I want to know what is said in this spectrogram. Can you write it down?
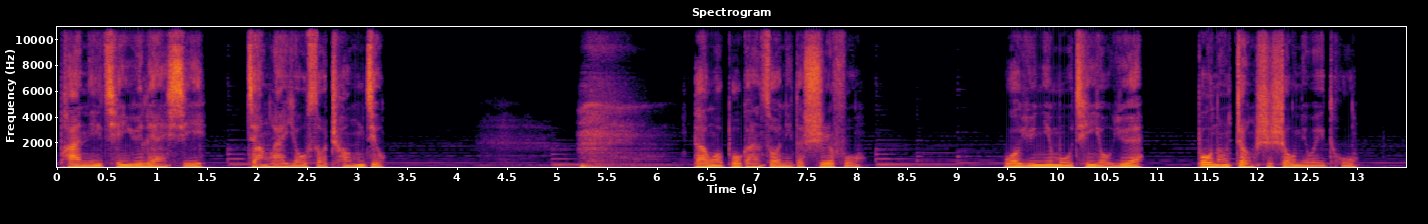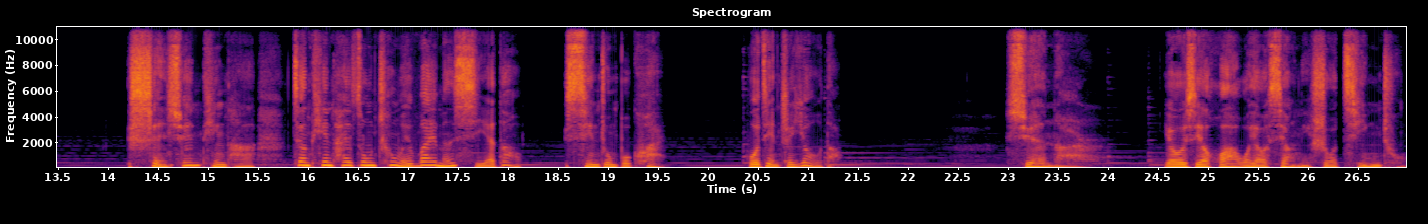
盼你勤于练习，将来有所成就。但我不敢做你的师傅。我与你母亲有约，不能正式收你为徒。沈轩听他将天台宗称为歪门邪道，心中不快。吴建之又道：“轩儿。”有些话我要向你说清楚。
